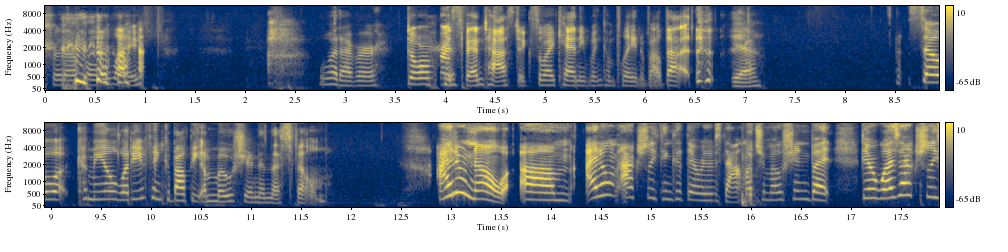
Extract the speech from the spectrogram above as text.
for their whole life. Whatever. Dora is fantastic, so I can't even complain about that. Yeah. so, Camille, what do you think about the emotion in this film? I don't know. Um, I don't actually think that there was that much emotion, but there was actually,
